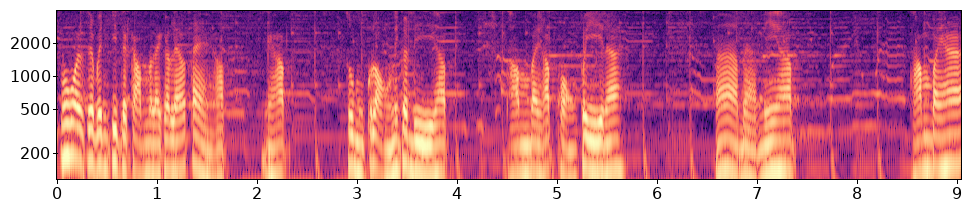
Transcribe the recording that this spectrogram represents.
ไม่ว่าจะเป็นกิจกรรมอะไรก็แล้วแต่ครับนะครับสุ่มกล่องนี่ก็ดีครับทำไปครับของฟรีนะอ่าแบบนี้ครับทำไปฮะ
